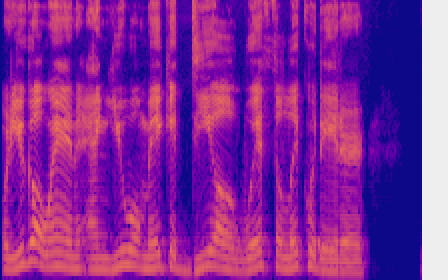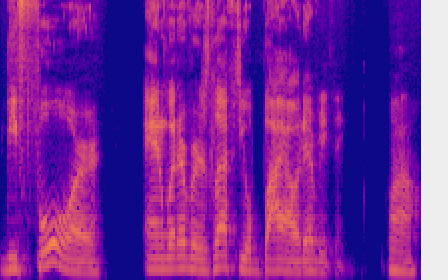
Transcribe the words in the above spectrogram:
where you go in and you will make a deal with the liquidator before, and whatever is left, you'll buy out everything. Wow,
